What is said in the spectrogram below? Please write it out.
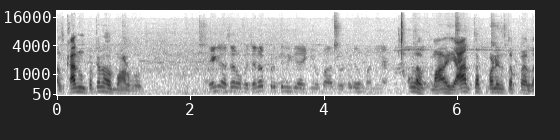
ಅದು ಕಾನೂನು ಪ್ರಕಾರ ಅವ್ರು ಮಾಡ್ಬೋದು. ಹೇಗ ಸರ್ ಒಬ್ಬ ಜನಪ್ರತಿನಿಧಿಯಾಗಿ ಒಬ್ಬ ದೊಡ್ಡ ಮನೆಯ ಅಲ್ಲ ಮಾ ಯಾರು ತಪ್ಪು ಮಾಡಿದ್ರು ತಪ್ಪಲ್ಲ.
